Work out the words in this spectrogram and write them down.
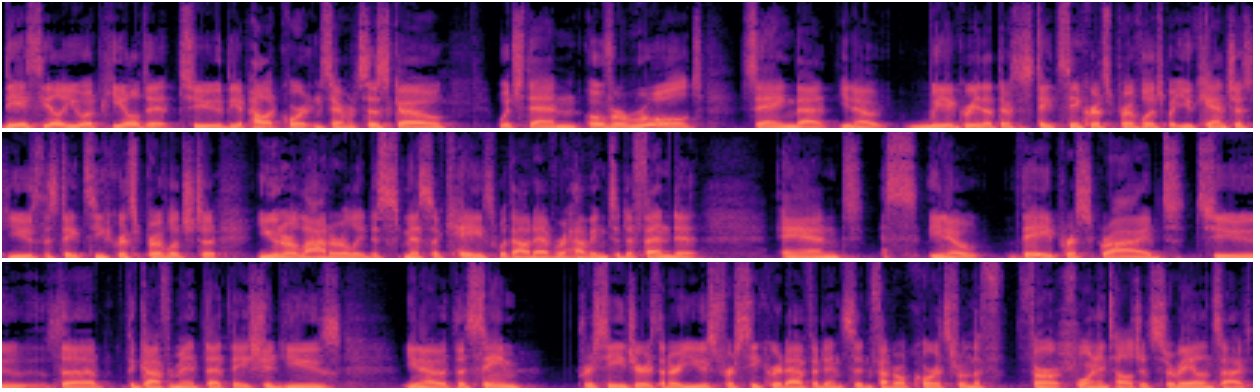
The ACLU appealed it to the appellate court in San Francisco, which then overruled saying that, you know, we agree that there's a state secrets privilege, but you can't just use the state secrets privilege to unilaterally dismiss a case without ever having to defend it. And, you know, they prescribed to the, the government that they should use, you know, the same procedures that are used for secret evidence in federal courts from the Foreign Intelligence Surveillance Act.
